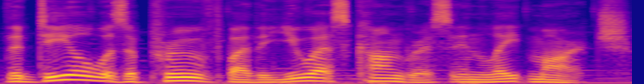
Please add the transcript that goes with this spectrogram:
The deal was approved by the U.S. Congress in late March.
